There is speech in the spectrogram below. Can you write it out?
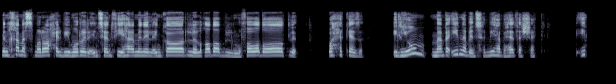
من خمس مراحل بيمر الإنسان فيها من الإنكار للغضب للمفاوضات ل... وهكذا. اليوم ما بقينا بنسميها بهذا الشكل لأن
